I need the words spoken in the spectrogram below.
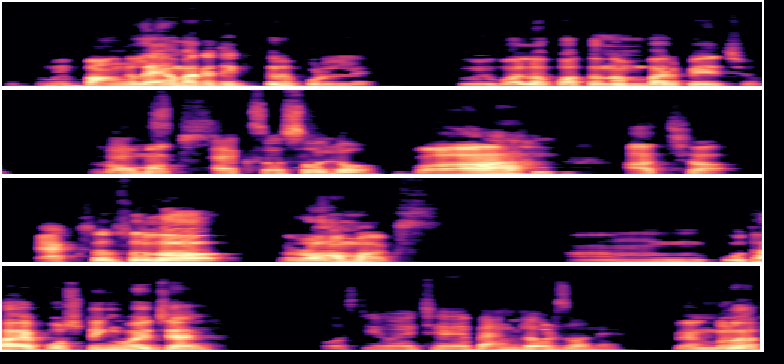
যে তুমি বাংলায় আমার কাছে কি করে পড়লে তুমি বলো কত নাম্বার পেয়েছো র মার্কস 116 বাহ আচ্ছা একশো ষোলো র মার্কস কোথায় পোস্টিং হয়েছে পোস্টিং হয়েছে ব্যাঙ্গালোর জোনে ব্যাঙ্গালোর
